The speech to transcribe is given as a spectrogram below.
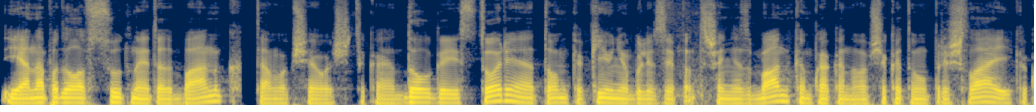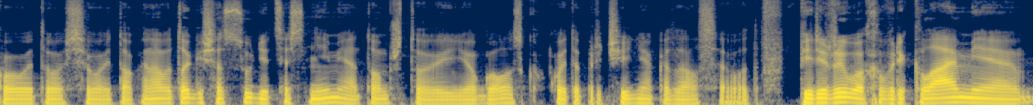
И она подала в суд на этот банк. Там вообще очень такая долгая история о том, какие у нее были взаимоотношения с банком, как она вообще к этому пришла и какой у этого всего итог. Она в итоге сейчас судится с ними о том, что ее голос по какой-то причине оказался вот в перерывах в рекламе,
